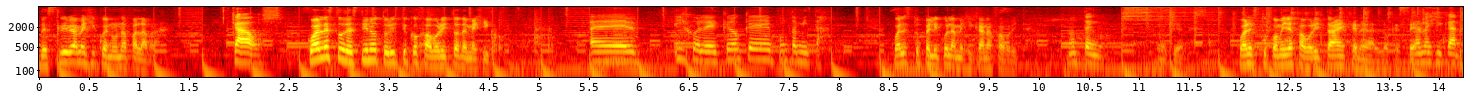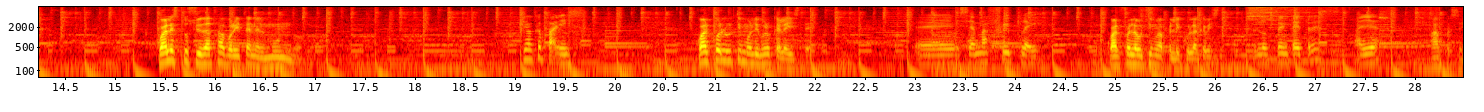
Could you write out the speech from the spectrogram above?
describe a México en una palabra. Caos. ¿Cuál es tu destino turístico favorito de México? Eh, híjole, creo que Punta Mita. ¿Cuál es tu película mexicana favorita? No tengo. No tienes. ¿Cuál es tu comida favorita en general, lo que La sea? mexicana. ¿Cuál es tu ciudad favorita en el mundo? Creo que París. ¿Cuál fue el último libro que leíste? Eh, se llama Free Play. ¿Cuál fue la última película que viste? Los 33, ayer. Ah, pues sí.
